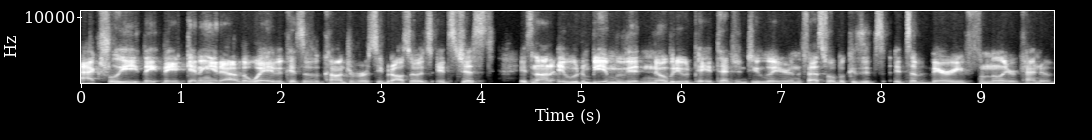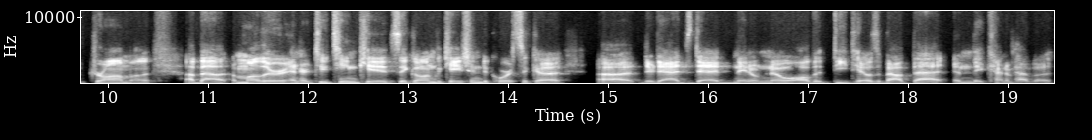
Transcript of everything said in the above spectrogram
actually they they're getting it out of the way because of the controversy, but also it's it's just it's not it wouldn't be a movie that nobody would pay attention to later in the festival because it's it's a very familiar kind of drama about a mother and her two teen kids. They go on vacation to Corsica. Uh, their dad's dead and they don't know all the details about that, and they kind of have a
